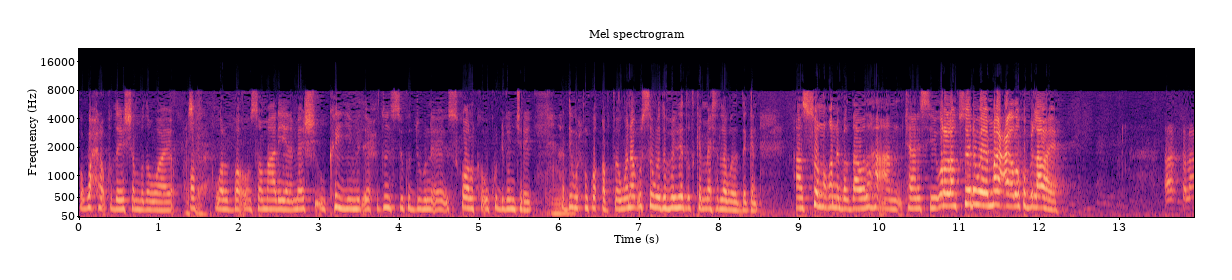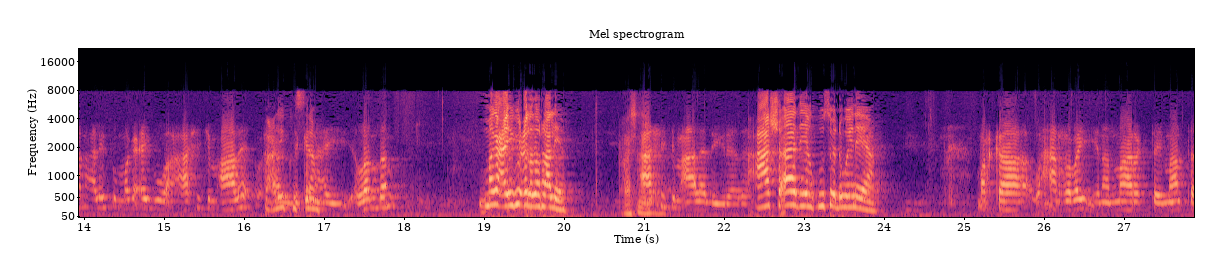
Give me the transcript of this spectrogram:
wax ku dayasho mudan waayo qof walba oo soomaaliyana meeshii uu ka yimid ee xuduntiisa ku dugan ee iskoolka uu ku dhigan jiray haddii wuxuu ku qabto wanaag usoo wada hoyda dadka meesha la wada degan aan soo noqonay bal daawadaha aan jaanisiiyo walaal aan kusoo dhaweeya magacaaga adoo ku bilaabaya asalaamu calaykum magacaygu waa caashi jimcaale waxaan deganahay london magaca igu celado raaliya caashi jimcaale la yiraahdaa caasho aad ayaan kuusoo dhaweynayaa marka waxaan rabay inaan maaragtay maanta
